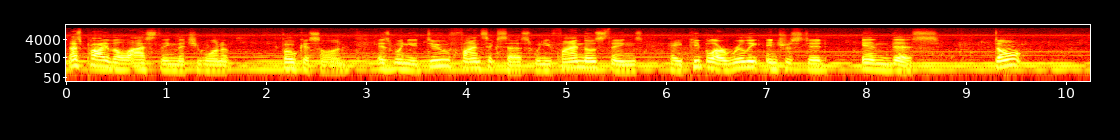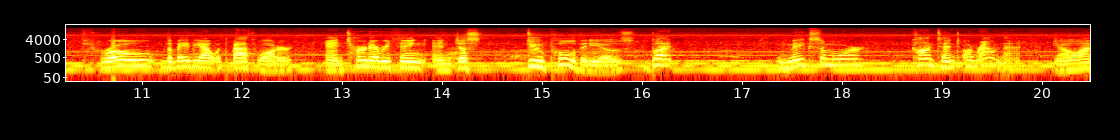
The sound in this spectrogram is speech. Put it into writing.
that's probably the last thing that you want to focus on is when you do find success, when you find those things, hey, people are really interested in this. Don't throw the baby out with the bathwater and turn everything and just do pool videos, but make some more content around that. You know, I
